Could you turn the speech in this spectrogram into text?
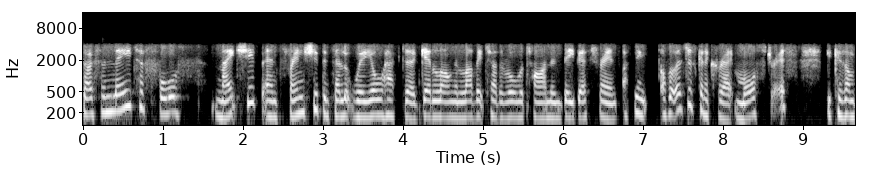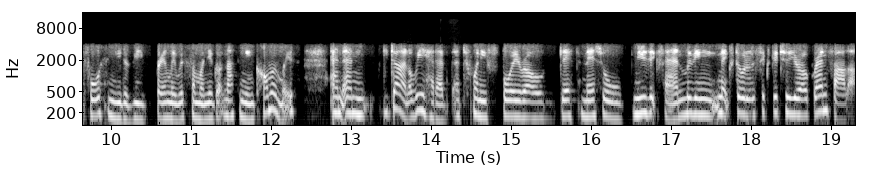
So for me to force mateship and friendship and say, look, we all have to get along and love each other all the time and be best friends. I think I thought that's just going to create more stress because I'm forcing you to be friendly with someone you've got nothing in common with, and and you don't. We had a 24 year old death metal music fan living next door to a 62 year old grandfather.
